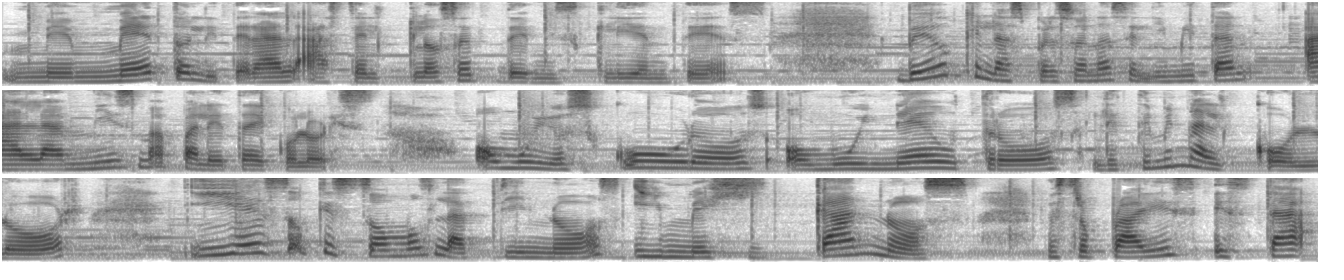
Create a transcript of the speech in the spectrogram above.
me meto literal hasta el closet de mis clientes, veo que las personas se limitan a la misma paleta de colores, o muy oscuros o muy neutros, le temen al color y eso que somos latinos y mexicanos. Nuestro país está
